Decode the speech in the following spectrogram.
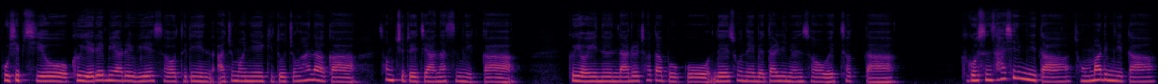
보십시오. 그 예레미야를 위해서 드린 아주머니의 기도 중 하나가 성취되지 않았습니까? 그 여인은 나를 쳐다보고 내 손에 매달리면서 외쳤다. 그것은 사실입니다. 정말입니다.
